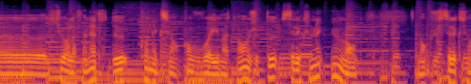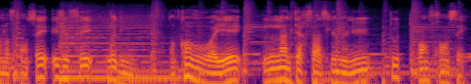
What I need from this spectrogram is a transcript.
euh, sur la fenêtre de connexion. Comme vous voyez maintenant, je peux sélectionner une langue. Donc je sélectionne le français et je fais login. Donc comme vous voyez, l'interface, le menu, tout en français.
